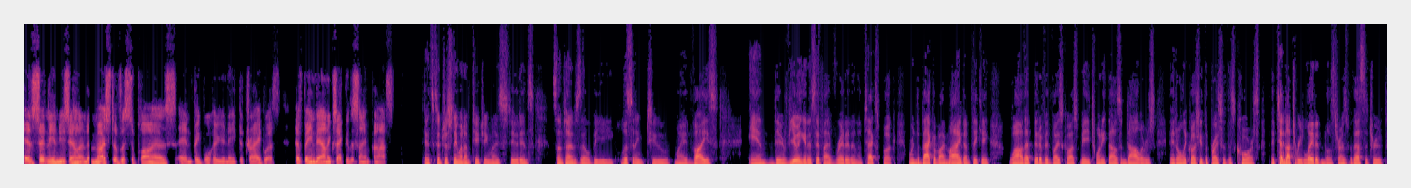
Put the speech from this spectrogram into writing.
And certainly in New Zealand, most of the suppliers and people who you need to trade with have been down exactly the same path. It's interesting when I'm teaching my students, sometimes they'll be listening to my advice and they're viewing it as if I've read it in a textbook. Or in the back of my mind, I'm thinking, wow, that bit of advice cost me $20,000. It only cost you the price of this course. They tend not to relate it in those terms, but that's the truth.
